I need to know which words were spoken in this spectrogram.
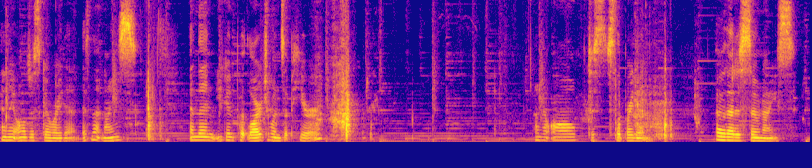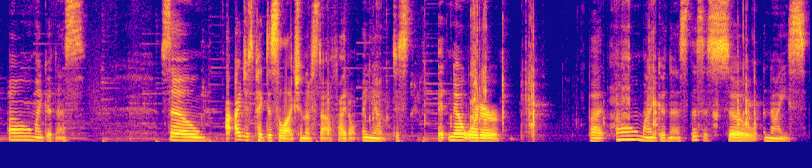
and they all just go right in. Isn't that nice? And then you can put large ones up here and they'll all just slip right in. Oh, that is so nice. Oh my goodness. So I just picked a selection of stuff. I don't, you know, just it, no order. But oh my goodness, this is so nice.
